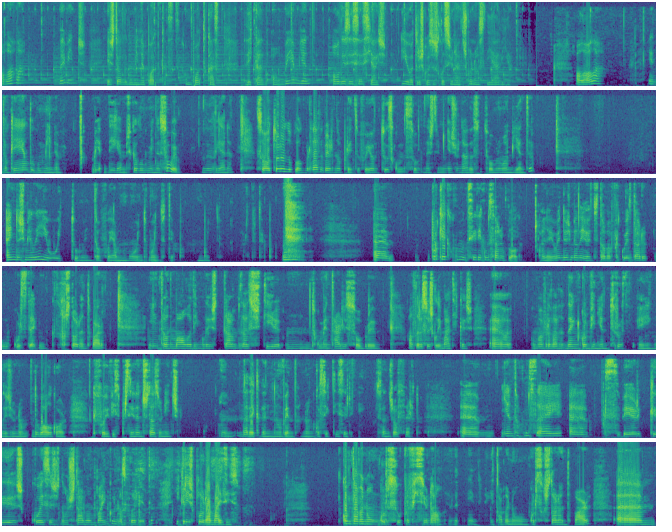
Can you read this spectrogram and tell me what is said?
Olá, olá! Bem-vindos! Este é o Legumina Podcast, um podcast dedicado ao meio ambiente, óleos essenciais e outras coisas relacionadas com o nosso dia a dia. Olá, olá! Então, quem é a Legumina? Digamos que a Legumina sou eu, Liliana, sou autora do blog Verdade Verde no Preto, foi onde tudo começou nesta minha jornada sobre o ambiente em 2008, então foi há muito, muito tempo. Muito, muito tempo. um, Porquê é que eu decidi começar no blog? Olha, eu em 2008 estava a frequentar o curso técnico de restaurante bar e então numa aula de inglês estávamos a assistir um documentário sobre alterações climáticas. Uh, uma verdade, The Inconvenient Truth, em inglês, o nome do Al Gore, que foi vice-presidente dos Estados Unidos na década de 90, não consigo dizer anos ao certo. Um, e então comecei a perceber que as coisas não estavam bem com o nosso planeta e queria explorar mais isso. Como estava num curso profissional e, estava num curso restaurante-bar, um,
